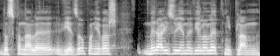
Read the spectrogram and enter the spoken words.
doskonale wiedzą, ponieważ my realizujemy wieloletni plan e,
